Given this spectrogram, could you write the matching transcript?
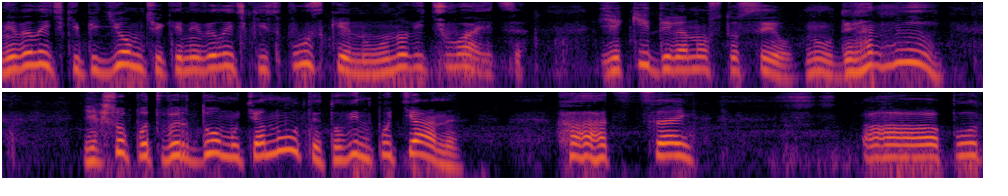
невеличкі підйомчики, невеличкі спуски, ну воно відчувається. Які 90 сил? Ну, 90... ні. Якщо по твердому тягнути, то він потягне. А цей. А по,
